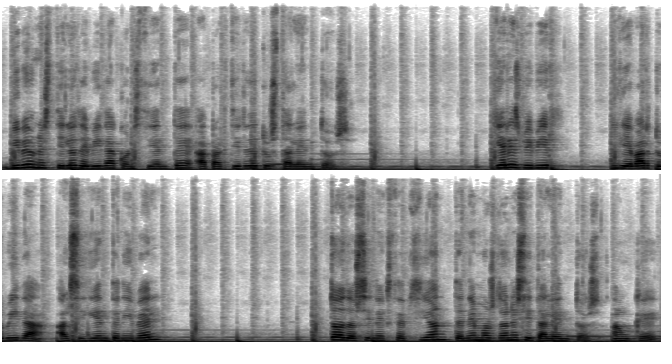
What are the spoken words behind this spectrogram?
Vive un estilo de vida consciente a partir de tus talentos. ¿Quieres vivir y llevar tu vida al siguiente nivel? Todos, sin excepción, tenemos dones y talentos, aunque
